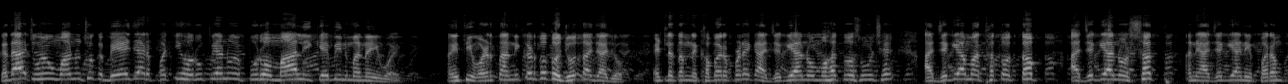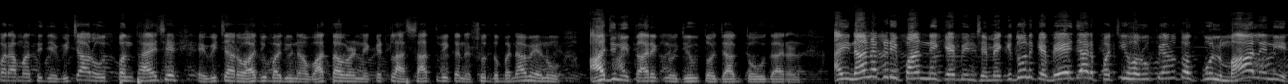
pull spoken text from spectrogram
કદાચ હું એવું માનું છું કે બે હજાર પચીસો રૂપિયાનો પૂરો માલ ઈ કેબિનમાં નહીં હોય. અહીંથી વળતા નીકળતો તો જોતા જાજો. એટલે તમને ખબર પડે કે આ જગ્યાનો મહત્વ શું છે? આ જગ્યામાં થતો તપ, આ જગ્યાનો સત અને આ જગ્યાની પરંપરામાંથી જે વિચારો ઉત્પન્ન થાય છે, એ વિચારો આજુબાજુના વાતાવરણને કેટલા સાત્વિક અને શુદ્ધ બનાવે એનું આજની તારીખનું જીવતો જાગતો ઉદાહરણ. અહીં નાનકડી પાનની કેબિન છે. મેં કીધું ને કે બે હજાર પચીસો રૂપિયાનું તો કુલ માલ એની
